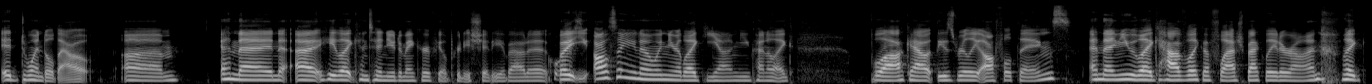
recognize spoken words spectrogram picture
it dwindled out. Um, and then uh, he like continued to make her feel pretty shitty about it. But also, you know, when you're like young, you kind of like block out these really awful things, and then you like have like a flashback later on, like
